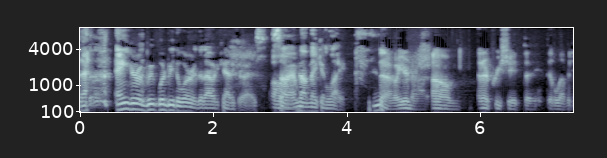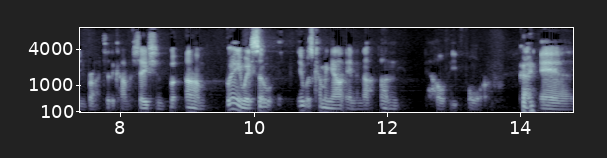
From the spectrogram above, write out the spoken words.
That- anger would be, would be the word that I would categorize. Sorry, Um, I'm not making light. no you're not um and i appreciate the the levity brought to the conversation but um but anyway so it was coming out in an unhealthy form Okay. and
